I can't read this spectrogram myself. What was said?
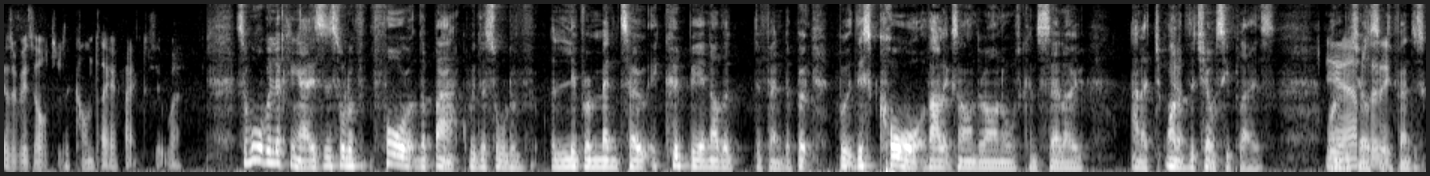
as a result of the Conte effect, as it were. So what we're looking at is a sort of four at the back with a sort of a Livramento. It could be another defender, but but this core of Alexander Arnold, Cancelo, and a, one of the Chelsea players, one Yeah, of the Chelsea absolutely. defenders.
